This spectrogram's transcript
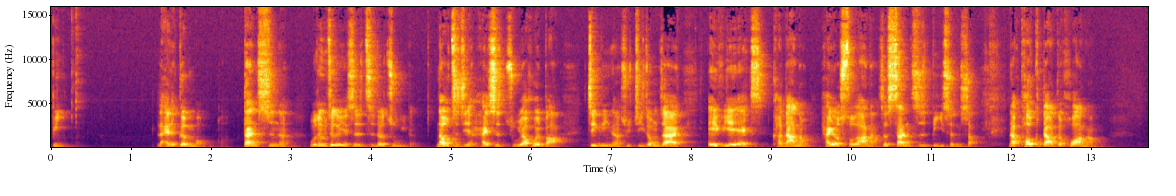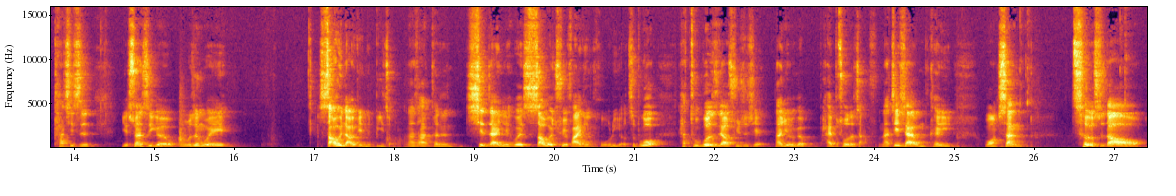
币来的更猛，但是呢，我认为这个也是值得注意的。那我自己还是主要会把精力呢去集中在 AVAX、Cardano 还有 Solana 这三只币身上。那 Polkadot 的话呢，它其实也算是一个我认为稍微老一点的币种，那它可能现在也会稍微缺乏一点活力哦。只不过它突破这条趋势线，那有一个还不错的涨幅。那接下来我们可以往上测试到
